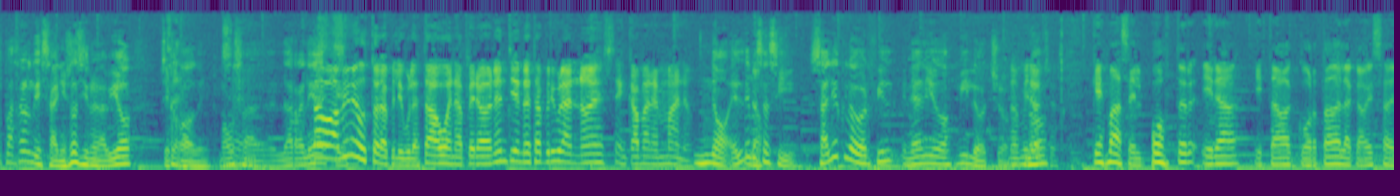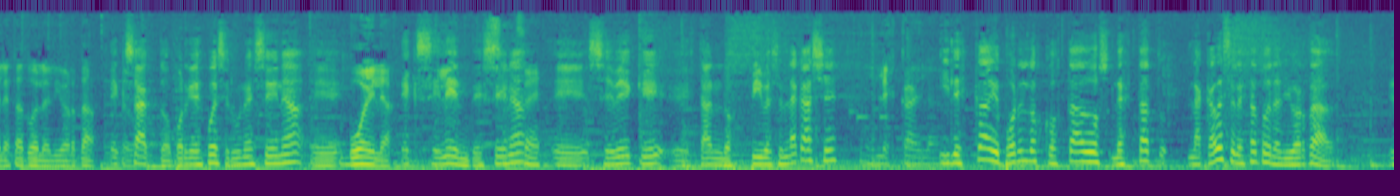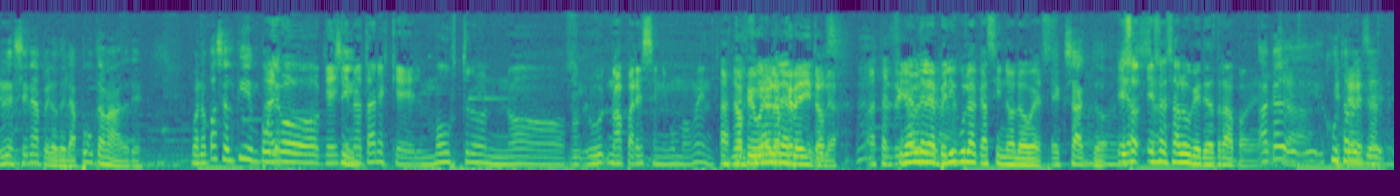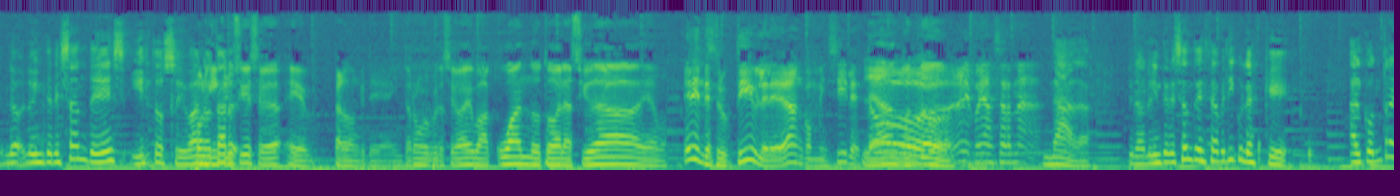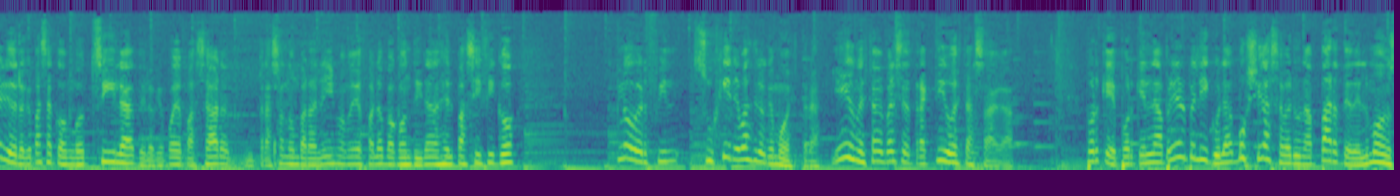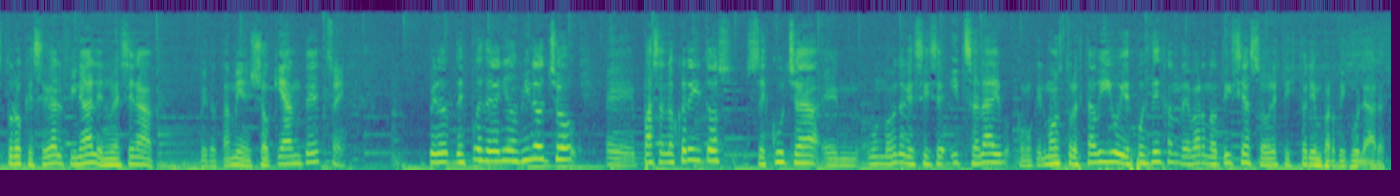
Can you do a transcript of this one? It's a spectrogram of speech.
Pasaron 10 años, yo si no la vio, se jode. Vamos a la realidad. No, a mí me gustó la película, estaba buena, pero no entiendo, esta película no es en cámara en mano. No, el tema es así. Salió Cloverfield en el año 2008. 2008. Que es más, el póster era estaba cortada la cabeza de la Estatua de la Libertad. Exacto, porque después en una escena eh, vuela. Excelente escena. Eh, se ve que eh, están los pibes en la calle y les cae y les cae por en los costados la estatua, la cabeza de la Estatua de la Libertad. En una escena pero de la puta madre. Bueno, pasa el tiempo. Algo que hay que notar es que el monstruo no, no aparece en ningún momento. Hasta no figura en los créditos. Hasta el final de la película casi no lo ves. Exacto. Eso, eso es algo que te atrapa. Eh. Acá, eh, justamente, Lo, interesante es, y esto se va a notar. Inclusive se, eh, perdón que te interrumpo, pero se va evacuando toda la ciudad. Digamos. Era indestructible, le daban con misiles, le daban con todo. No le podían hacer nada. Nada. Pero lo interesante de esta película es que al contrario de lo que pasa con Godzilla, de lo que puede pasar trazando un paralelismo medio falopa con Tiranas del Pacífico, Cloverfield sugiere más de lo que muestra. Y ahí es donde está, me parece, atractivo esta saga. ¿Por qué? Porque en la primera película vos llegás a ver una parte del monstruo que se ve al final en una escena, pero también choqueante. Sí. Pero después del año 2008 eh, pasan los créditos, se escucha en un momento que se dice It's Alive, como que el monstruo está vivo, y después dejan de ver noticias sobre esta historia en particular.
